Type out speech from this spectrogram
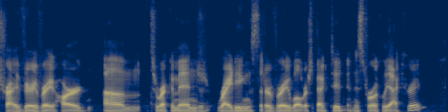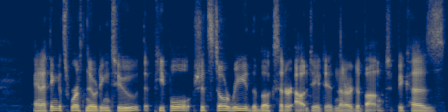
try very, very hard um, to recommend writings that are very well respected and historically accurate. And I think it's worth noting too that people should still read the books that are outdated and that are debunked because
